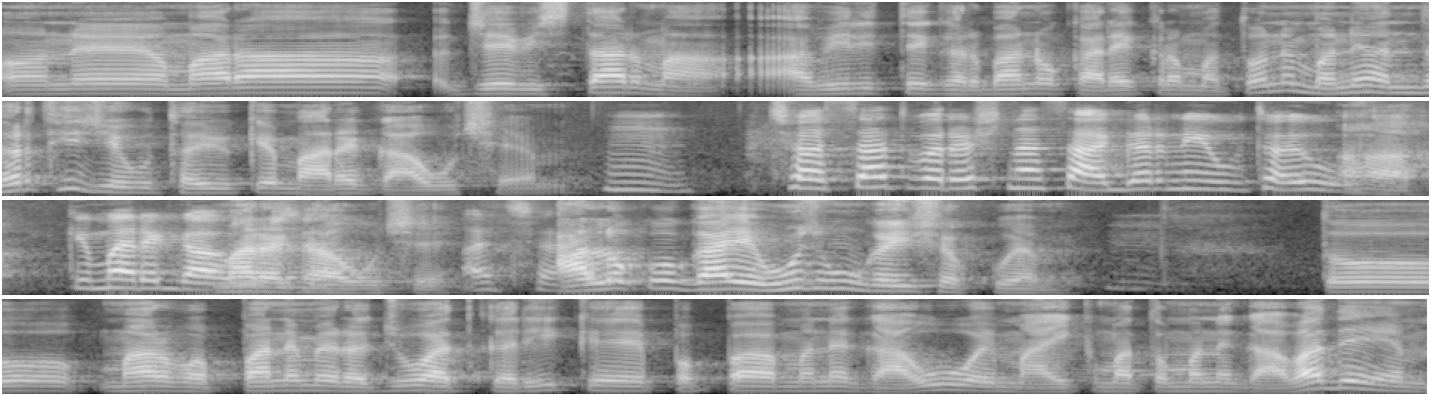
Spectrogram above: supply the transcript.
અને અમારા જે વિસ્તારમાં આવી રીતે ગરબાનો કાર્યક્રમ હતો ને મને અંદરથી જ એવું થયું કે મારે ગાવું છે એમ. છ સાત વર્ષના સાગરને એવું થયું. કે મારે ગાવું મારે ગાવું છે. આ લોકો ગાય એવું જ હું ગાઈ શકું એમ. તો મારા પપ્પાને મેં રજૂઆત કરી કે પપ્પા મને ગાવું હોય માઇકમાં તો મને ગાવા દે એમ.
